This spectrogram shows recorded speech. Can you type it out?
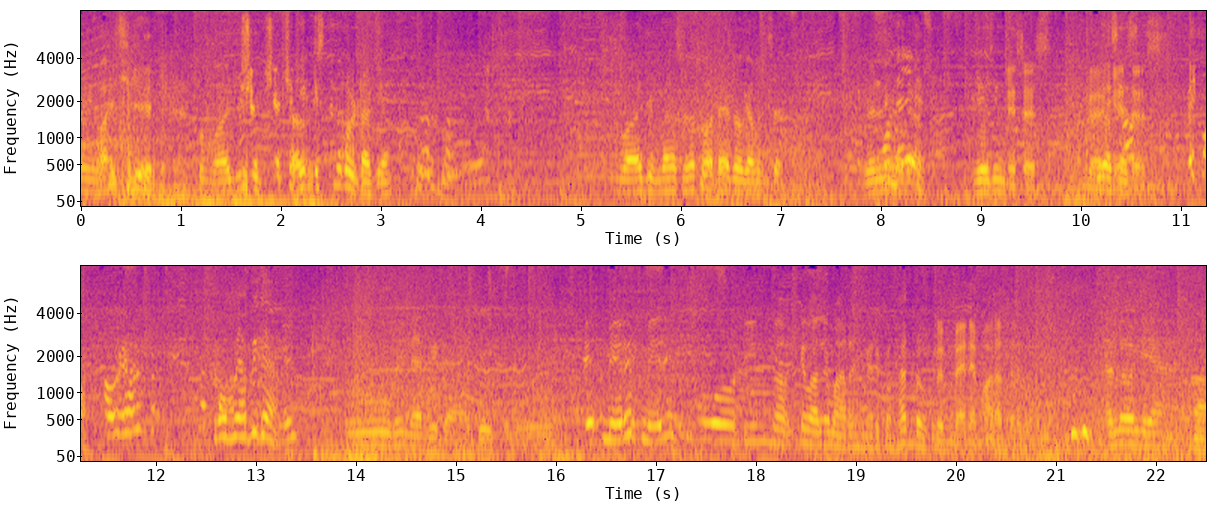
नहीं भाई जी ये- भाई जी शिट शिट शिट ये किसने मेरे को उल्टा किया? भाई जी मैंने सोचा तो अटैच हो गया मुझसे। हो गया। रेजिंग एसएस. एसएस वो मैं अभी गया। ओ भाई मैं भी गया देख मेरे मेरे वो टीम के वाले मार रहे हैं मेरे को हद हो गई। मैंने मारा तेरे को। हेलो लिया। हाँ।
